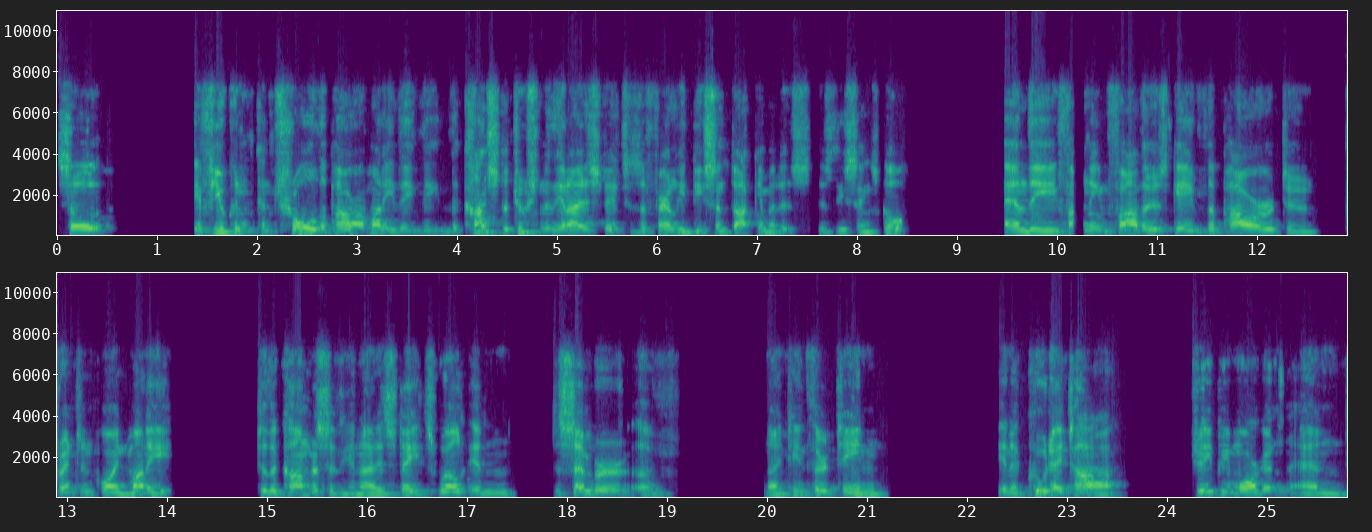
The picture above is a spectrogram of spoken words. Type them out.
So if you can control the power of money, the, the, the Constitution of the United States is a fairly decent document as, as these things go. And the founding fathers gave the power to print and coin money to the Congress of the United States. Well, in December of 1913, in a coup d'etat, J.P. Morgan and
